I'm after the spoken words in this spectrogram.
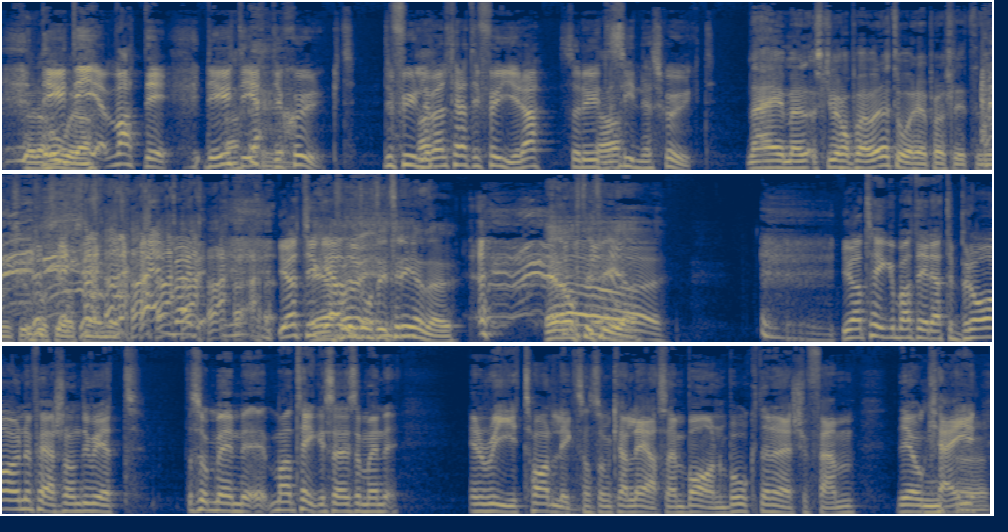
Det är ju inte, Matti, det är ju inte jättesjukt. Du fyller väl 34, så det är ju inte sinnessjukt. Nej, men ska vi hoppa över ett år helt plötsligt? Nu ska vi se vad som händer. Nej, men jag Är tycker jag född att, 83 nu? Är jag 83? jag tänker bara att det är rätt bra ungefär som du vet, som en, man tänker sig som en, en retard liksom som kan läsa en barnbok när den är 25. Det är okej.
